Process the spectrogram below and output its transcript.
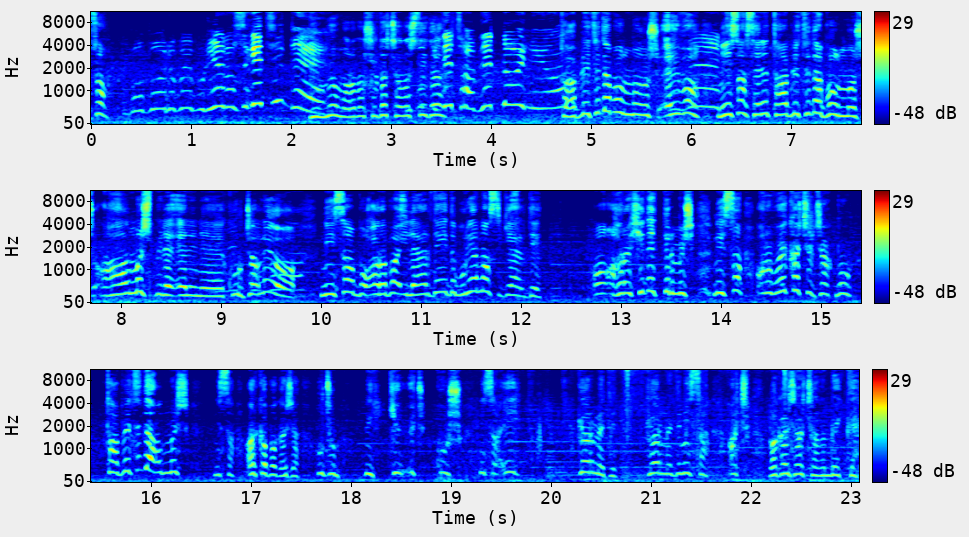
Nisa Baba arabayı buraya nasıl getirdi? bilmiyorum araba şurada çalıştıydı. Bir de tabletle oynuyor. Tableti de bulmuş. Eyvah. Nisa senin tableti de bulmuş. Almış bile eline. Kurcalıyor. Nisa bu araba ilerideydi. Buraya nasıl geldi? Aa, hareket ettirmiş. Nisa arabayı kaçıracak bu. Tableti de almış. Nisa arka bagaja. Hucum. 1, 2, 3 koş. Nisa eğil. Görmedi. Görmedi Nisa. Aç. Bagajı açalım bekle.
